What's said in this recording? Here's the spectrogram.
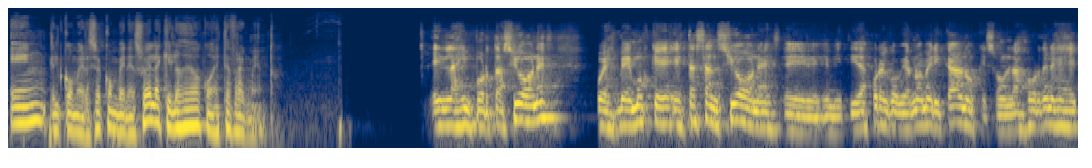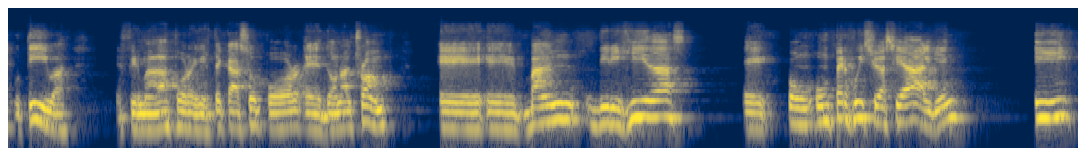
en el comercio con Venezuela. Aquí los dejo con este fragmento. En las importaciones, pues vemos que estas sanciones eh, emitidas por el gobierno americano, que son las órdenes ejecutivas, eh, firmadas por, en este caso, por Donald Trump, van dirigidas con un perjuicio hacia alguien y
